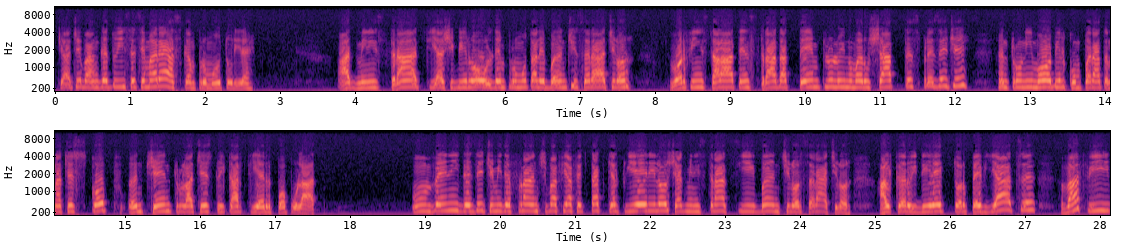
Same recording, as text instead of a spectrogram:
ceea ce va îngădui să se mărească împrumuturile. Administrația și biroul de împrumut ale băncii săracilor vor fi instalate în strada templului numărul 17, într-un imobil cumpărat în acest scop în centrul acestui cartier populat. Un venit de 10.000 de franci va fi afectat cheltuierilor și administrației băncilor săracilor, al cărui director pe viață va fi...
